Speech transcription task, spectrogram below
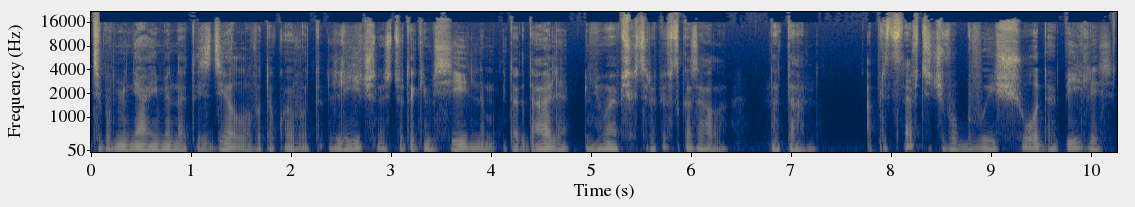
типа меня именно это сделало вот такой вот личностью, таким сильным и так далее. И мне моя психотерапевт сказала, Натан, а представьте, чего бы вы еще добились,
